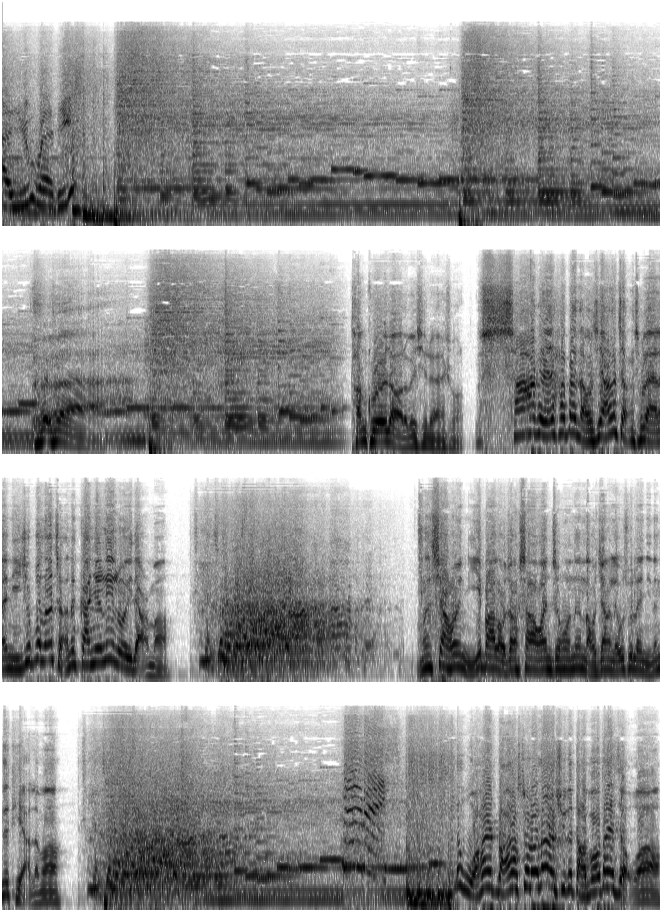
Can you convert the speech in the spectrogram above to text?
Are you ready? 唐坤到了，微信留言说：“杀个人还把脑浆整出来了，你就不能整的干净利落一点吗？那下回你把老张杀完之后，那脑浆流出来，你能给舔了吗？那我还是拿个塑料袋去给打包带走啊！”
